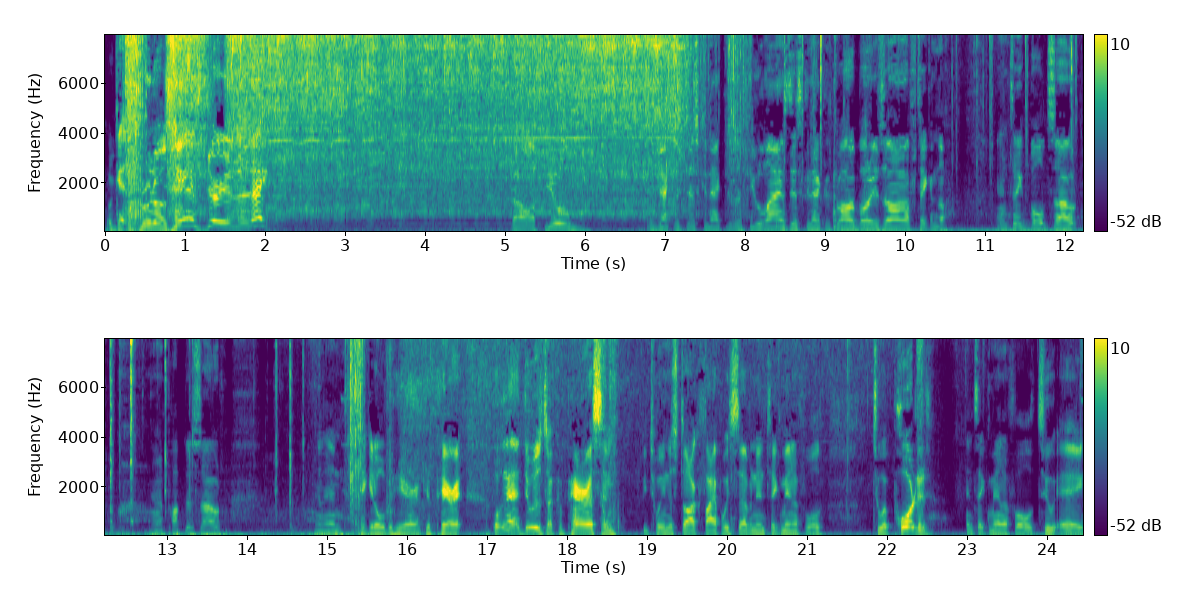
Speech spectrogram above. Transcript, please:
We're getting Bruno's hands dirty tonight. Got all the fuel injectors disconnected, the fuel lines disconnected, throttle body is off, taking the intake bolts out. I'm gonna pop this out and then take it over here and compare it. What we're gonna do is a comparison between the stock 5.7 intake manifold to a ported intake manifold to a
